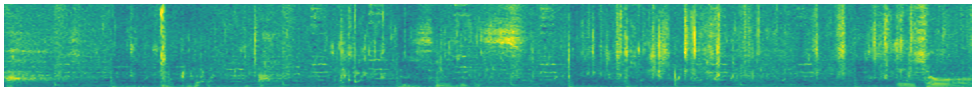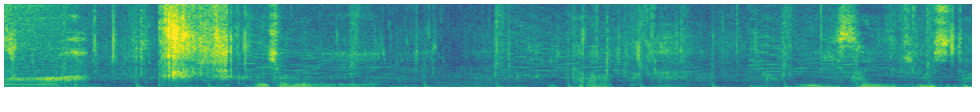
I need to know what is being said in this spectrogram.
ああいいサイズです。よいしょ。よいしょ。いいから。いいサイズきました。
